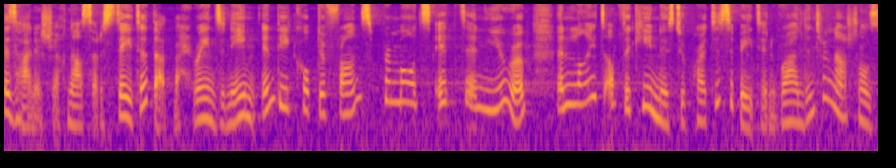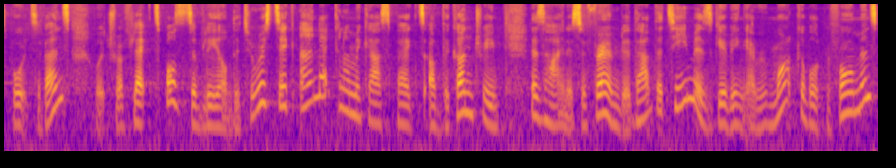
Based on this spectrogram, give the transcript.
Highness Sheikh Nasser stated that Bahrain's name in the Coupe de France promotes it in Europe in light of the keenness to participate participate in grand international sports events, which reflects positively on the touristic and economic aspects of the country. His Highness affirmed that the team is giving a remarkable performance,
